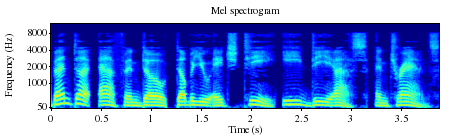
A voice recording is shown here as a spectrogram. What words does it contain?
Bente, F. and Doe, W. H. T., eds. and trans.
